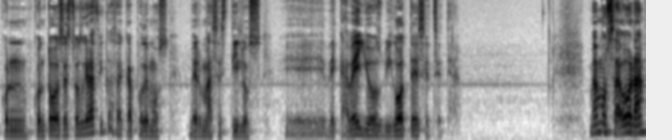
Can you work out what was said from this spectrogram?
con, todos estos gráficos. Acá podemos ver más estilos eh, de cabellos, bigotes, etc. Vamos ahora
